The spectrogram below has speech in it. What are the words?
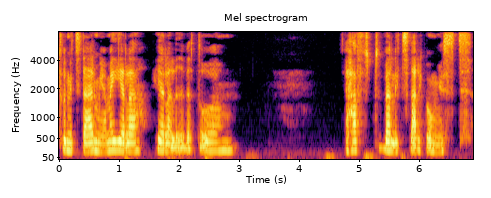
funnits där med mig hela, hela livet och um, jag har haft väldigt stark ångest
